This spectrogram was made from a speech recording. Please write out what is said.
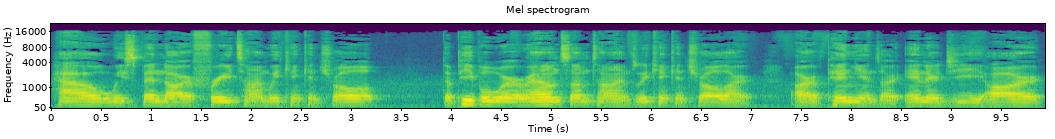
how we spend our free time. We can control the people we're around sometimes. We can control our our opinions, our energy, our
